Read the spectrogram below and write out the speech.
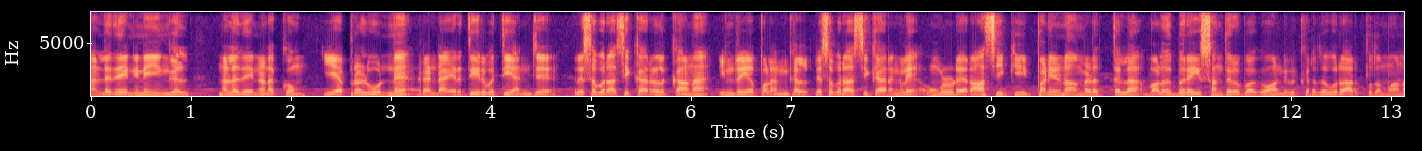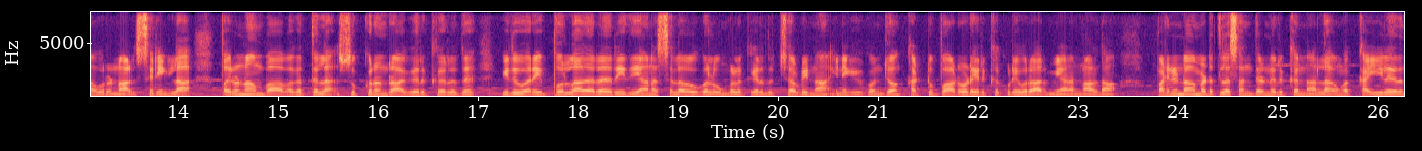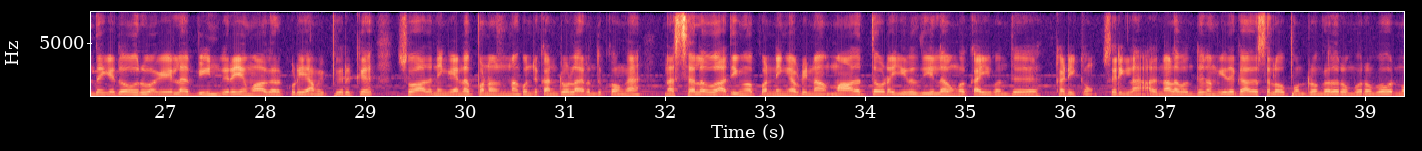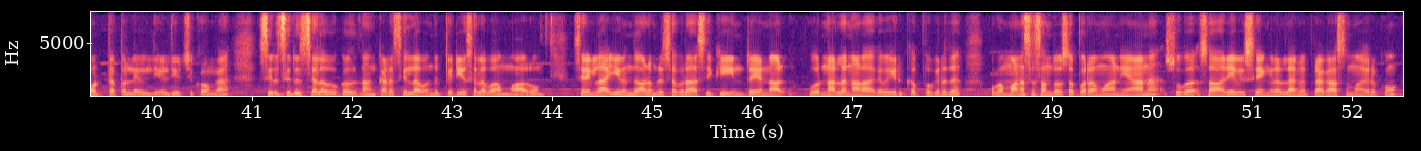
நல்லதே நினையுங்கள் நல்லதே நடக்கும். ஏப்ரல் ஒன்று ரெண்டாயிரத்தி இருபத்தி அஞ்சு. ரிஷப ராசிக்காரர்களுக்கான இன்றைய பலன்கள். ரிஷப ராசிக்காரங்களே உங்களுடைய ராசிக்கு பன்னிரெண்டாம் இடத்துல வலதுபிறை சந்திர பகவான் இருக்கிறது. ஒரு அற்புதமான ஒரு நாள் சரிங்களா? பதினொன்றாம் பாவகத்தில் சுக்கரன் ராகு இருக்கிறது. இதுவரை பொருளாதார ரீதியான செலவுகள் உங்களுக்கு இருந்துச்சு அப்படின்னா இன்றைக்கி கொஞ்சம் கட்டுப்பாடோடு இருக்கக்கூடிய ஒரு அருமையான நாள் தான் பன்னிரெண்டாம் இடத்துல சந்திரன் இருக்கிறனால உங்கள் கையிலிருந்து ஏதோ ஒரு வகையில் வீண் விரயமாகக்கூடிய அமைப்பு இருக்குது ஸோ அதை நீங்கள் என்ன பண்ணணும்னா கொஞ்சம் கண்ட்ரோலாக இருந்துக்கோங்க. நான் செலவு அதிகமாக பண்ணீங்க அப்படின்னா மாதத்தோட இறுதியில் உங்கள் கை வந்து கடிக்கும். சரிங்களா? அதனால் வந்து நம்ம எதுக்காக செலவு பண்ணுறோங்கிறது ரொம்ப ரொம்ப ஒரு நோட் பேப்பரில் எழுதி எழுதி வச்சுக்கோங்க. சிறு சிறு செலவுகள் தான் கடைசியில் வந்து பெரிய செலவாக மாறும். சரிங்களா? இருந்தாலும் ரிஷபராசிக்கு இன்றைய நாள் ஒரு நல்ல நாளாகவே இருக்க போகிறது. உங்கள் மனசு சந்தோஷப்படுறமான சுகசாரிய விஷயங்கள் எல்லாமே பிரகாசமாக இருக்கும்.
